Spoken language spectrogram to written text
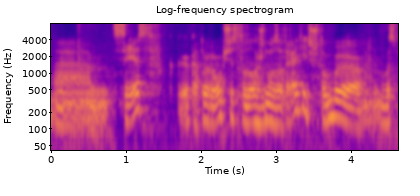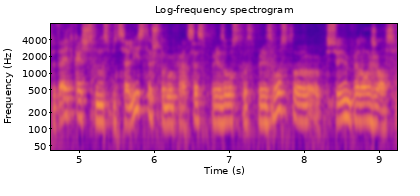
э, средств, которые общество должно затратить, чтобы воспитать качественного специалиста, чтобы процесс производства с производства все время продолжался.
